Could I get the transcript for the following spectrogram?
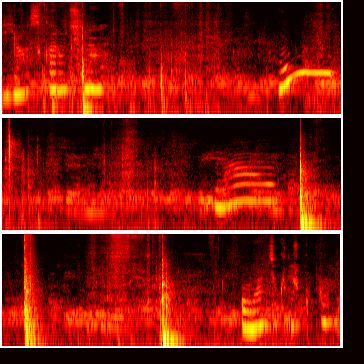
В'язка ручна. У. Вау. О, цю книжку помню.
